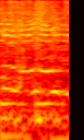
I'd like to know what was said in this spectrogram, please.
Hey,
